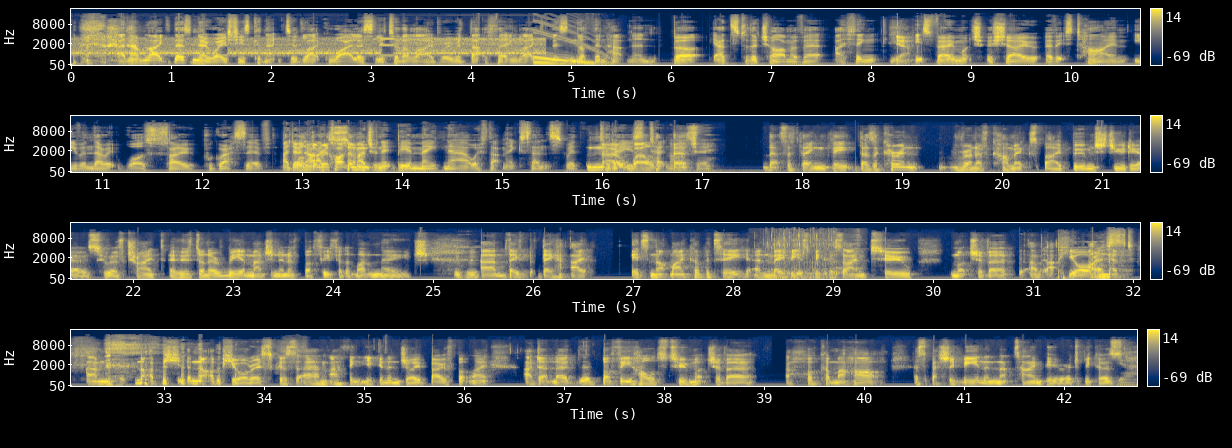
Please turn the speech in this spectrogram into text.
and I'm like, there's no way she's connected like wirelessly to the library with that thing. Like, there's nothing happening. But it adds to the charm of it. I think Yeah. it's very much a show of its time, even though it was so progressive. I don't Well, know. I can't some- imagine it being made now, if that makes sense, with No, today's well, technology. that's the thing. The, there's a current run of comics by Boom Studios who have tried, who's done a reimagining of Buffy for the modern age. Mhm. Um, they they I. It's not my cup of tea, and maybe it's because I'm too much of a purist. I'm, nev- I'm not a not a purist because um, I think you can enjoy both. But like, I don't know, Buffy holds too much of a, a hook on my heart, especially being in that time period because Yeah.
